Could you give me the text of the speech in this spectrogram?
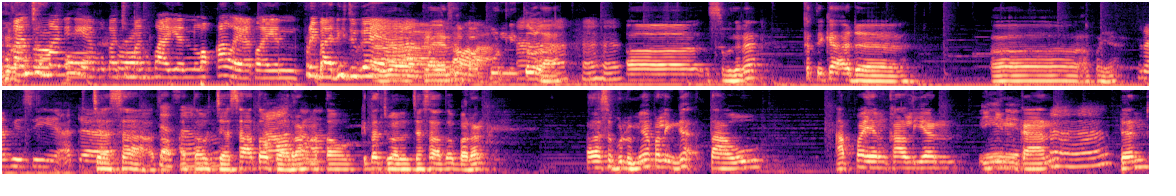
bukan cuman ini ya, bukan cuman klien lokal ya, klien pribadi juga ya. ya, klien Semua. apa pun itulah. Ah, ah, ah. eh sebenarnya ketika ada eh apa ya revisi ada jasa atau Jasa. atau jasa atau Ah, barang sama. atau kita jual jasa atau barang eh, sebelumnya paling nggak tahu apa yang kalian inginkan Ah, dan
